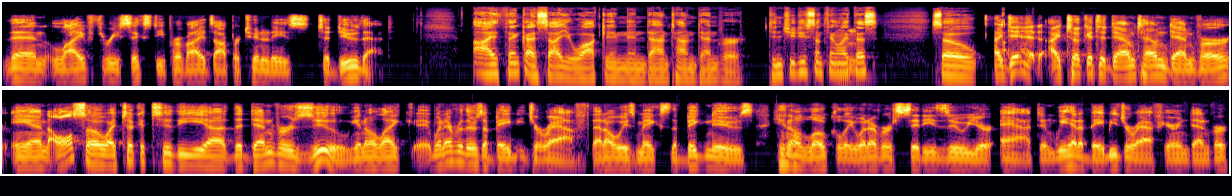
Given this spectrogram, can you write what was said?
then Live 360 provides opportunities to do that. I think I saw you walking in downtown Denver. Didn't you do something like mm-hmm. this? So I did. I took it to downtown Denver, and also I took it to the uh, the Denver Zoo. You know, like whenever there's a baby giraffe, that always makes the big news. You know, locally, whatever city zoo you're at, and we had a baby giraffe here in Denver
